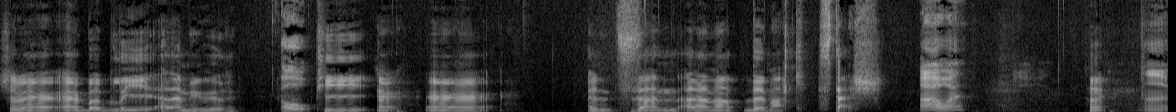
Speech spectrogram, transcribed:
J'avais un, un bubbly à la mûre, Oh! puis un, un, une tisane à la menthe de marque Stash. Ah ouais? Ouais. Euh,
